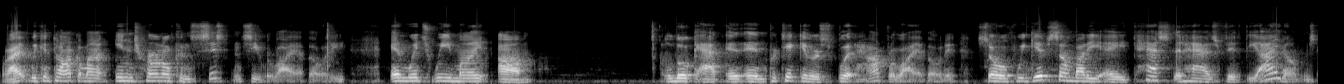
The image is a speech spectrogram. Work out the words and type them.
Right? We can talk about internal consistency reliability, in which we might um, look at, in, in, particular, split half reliability. So if we give somebody a test that has 50 items,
